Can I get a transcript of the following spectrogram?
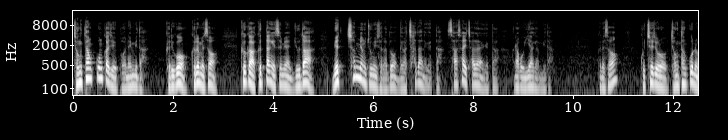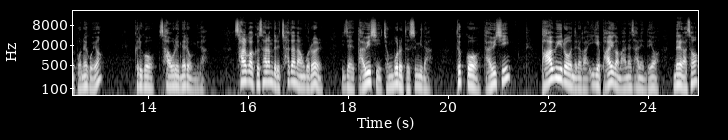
정탐꾼까지 보냅니다. 그리고 그러면서 그가 그 땅에 있으면 유다 몇천 명 중에서라도 내가 찾아내겠다. 사사히 찾아내겠다라고 이야기합니다. 그래서 구체적으로 정탐꾼을 보내고요. 그리고 사울이 내려옵니다. 사울과 그 사람들이 찾아 나온 거를 이제 다윗이 정보를 듣습니다. 듣고 다윗이 바위로 내려가 이게 바위가 많은 산인데요. 내려가서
